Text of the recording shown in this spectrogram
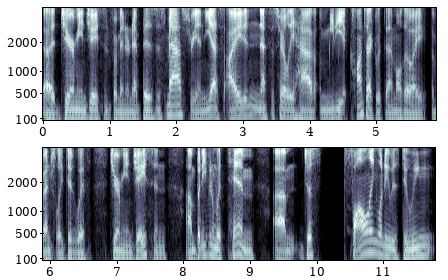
uh, Jeremy and Jason from Internet Business Mastery. And yes, I didn't necessarily have immediate contact with them, although I eventually did with Jeremy and Jason. Um, but even with Tim, um, just following what he was doing,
